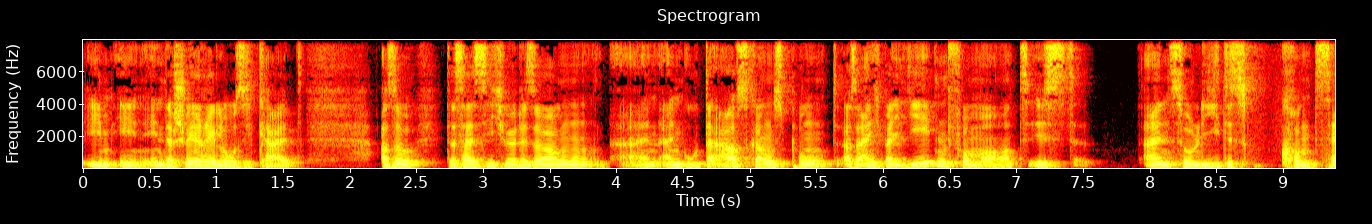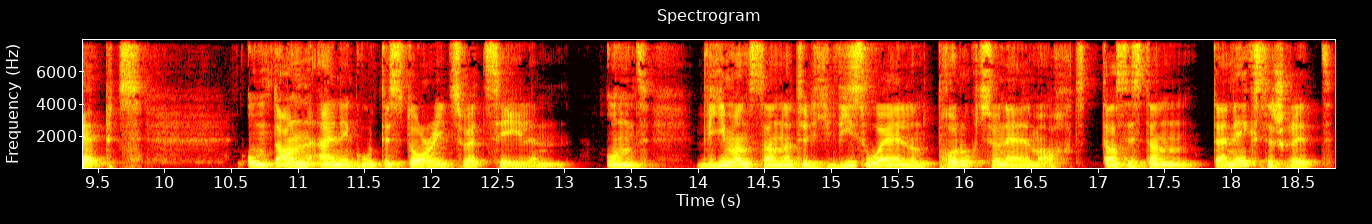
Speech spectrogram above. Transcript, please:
in, in, in der Schwerelosigkeit. Also das heißt, ich würde sagen, ein, ein guter Ausgangspunkt, also eigentlich bei jedem Format ist ein solides Konzept, um dann eine gute Story zu erzählen. Und wie man es dann natürlich visuell und produktionell macht, das ist dann der nächste Schritt.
